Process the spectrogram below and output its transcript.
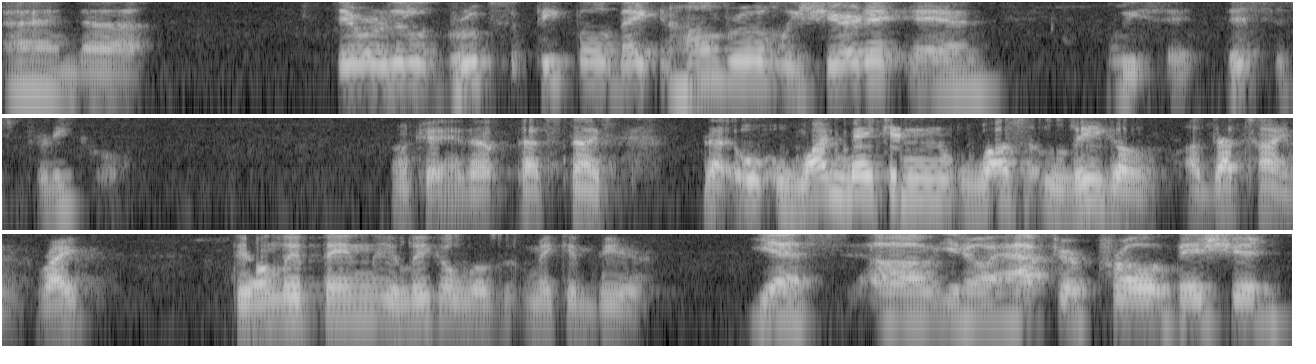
And uh, there were little groups of people making homebrew, and we shared it. And we said, "This is pretty cool." Okay, that, that's nice. Winemaking was legal at that time, right? The only thing illegal was making beer. Yes, uh, you know, after Prohibition,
